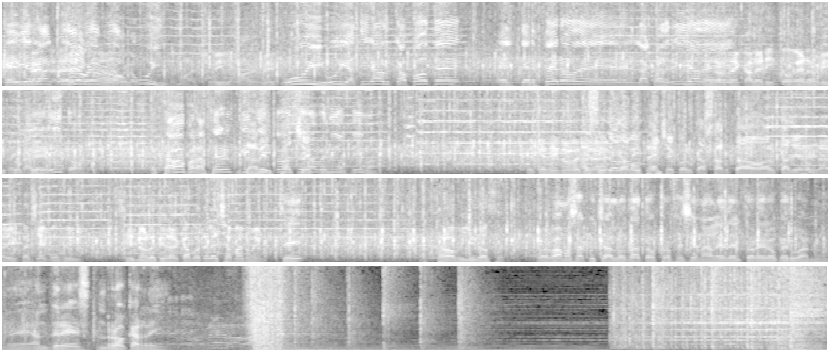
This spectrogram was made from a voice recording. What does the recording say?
Qué bien la... Eh, cuidado, cuidado, cuidado. Uy, uy, uy, ha tirado el capote, el tercero de la cuadrilla de de, calerito, era. Calerito, de sí. Calerito. Estaba para hacer el quinto David y todo se le ha venido encima. Es que si no le Ha tira el sido David capote- Pacheco el que ha saltado al callejón. David Pacheco, sí. Si no le tira el capote le echa mano, ¿eh? Sí, Estaba habilidoso. Pues vamos a escuchar los datos profesionales del torero peruano, de Andrés Roca Rey.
